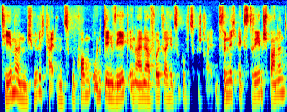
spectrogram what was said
Themen, Schwierigkeiten mitzubekommen und den Weg in eine erfolgreiche Zukunft zu bestreiten. Finde ich extrem spannend.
